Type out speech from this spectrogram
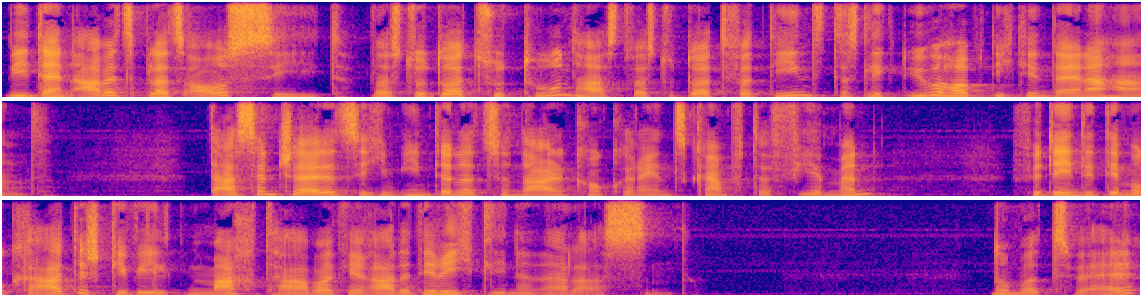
wie dein Arbeitsplatz aussieht, was du dort zu tun hast, was du dort verdienst, das liegt überhaupt nicht in deiner Hand. Das entscheidet sich im internationalen Konkurrenzkampf der Firmen, für den die demokratisch gewählten Machthaber gerade die Richtlinien erlassen. Nummer zwei:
